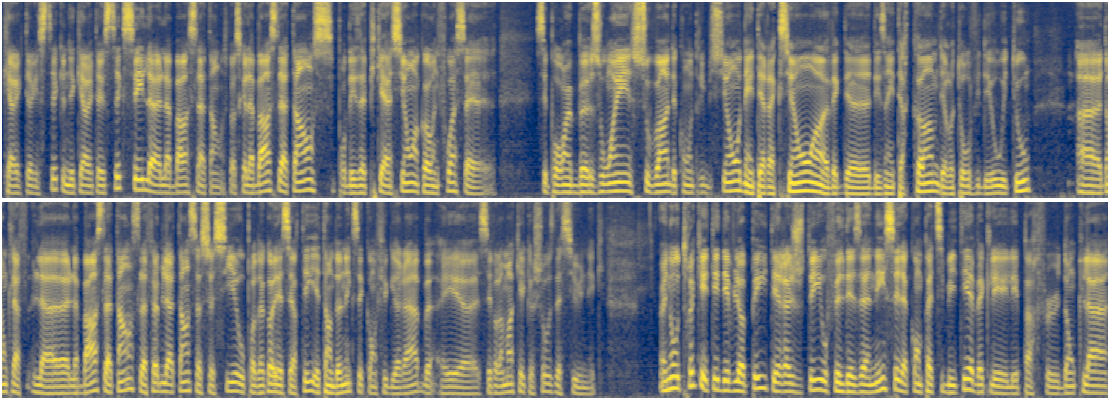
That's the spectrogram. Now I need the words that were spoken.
caractéristiques, une des caractéristiques, c'est la, basse latence. Parce que la basse latence, pour des applications, encore une fois, c'est pour un besoin souvent de contribution, d'interaction avec des intercoms, des retours vidéo et tout. Euh, donc, la, basse latence, la faible latence associée au protocole SRT, étant donné que c'est configurable, et euh, c'est vraiment quelque chose d'assez unique. Un autre truc qui a été développé, été rajouté au fil des années, c'est la compatibilité avec les, pare-feux. Donc, la,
